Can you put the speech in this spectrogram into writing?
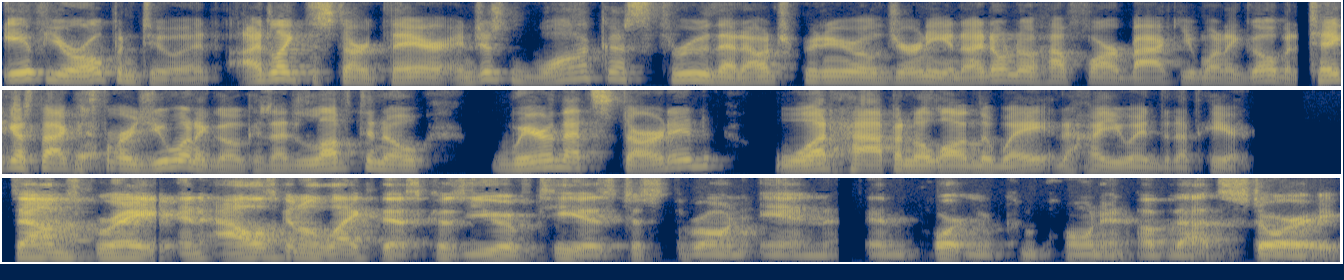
if you're open to it, I'd like to start there and just walk us through that entrepreneurial journey. And I don't know how far back you want to go, but take us back yeah. as far as you want to go, because I'd love to know where that started, what happened along the way, and how you ended up here. Sounds great. And Al's going to like this because U of T has just thrown in an important component of that story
